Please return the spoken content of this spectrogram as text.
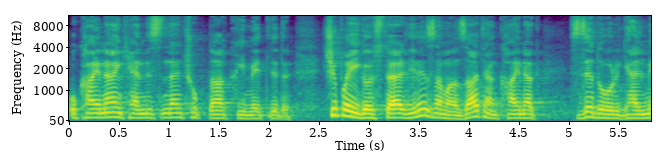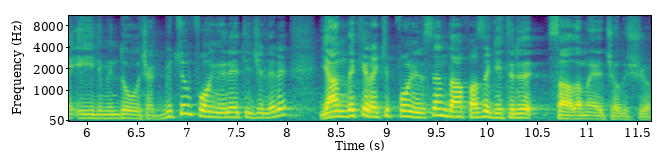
o kaynağın kendisinden çok daha kıymetlidir. Çıpayı gösterdiğiniz zaman zaten kaynak size doğru gelme eğiliminde olacak. Bütün fon yöneticileri yandaki rakip fon yöneticisinden daha fazla getiri sağlamaya çalışıyor.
